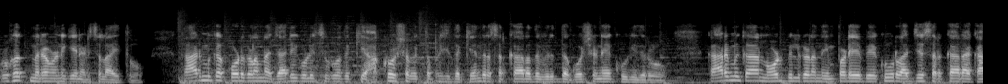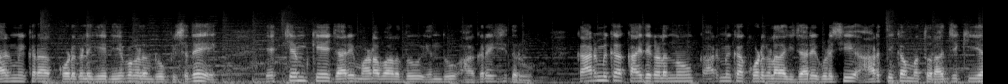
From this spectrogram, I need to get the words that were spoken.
ಬೃಹತ್ ಮೆರವಣಿಗೆ ನಡೆಸಲಾಯಿತು. ಕಾರ್ಮಿಕ ಕೋಡ್ಗಳನ್ನು ಜಾರಿಗೊಳಿಸಿರುವುದಕ್ಕೆ ಆಕ್ರೋಶ ವ್ಯಕ್ತಪಡಿಸಿದ ಕೇಂದ್ರ ಸರ್ಕಾರದ ವಿರುದ್ಧ ಘೋಷಣೆ ಕೂಗಿದರು. ಕಾರ್ಮಿಕ ನೋಟ್ ಬಿಲ್ಗಳನ್ನು ಹಿಂಪಡೆಯಬೇಕು, ರಾಜ್ಯ ಸರ್ಕಾರ ಕಾರ್ಮಿಕರ ಕೋಡ್ಗಳಿಗೆ ನಿಯಮಗಳನ್ನು ರೂಪಿಸದೆ ಎಚ್ಎಂಕೆ ಜಾರಿ ಮಾಡಬಾರದು ಎಂದು ಆಗ್ರಹಿಸಿದರು. ಕಾರ್ಮಿಕ ಕಾಯ್ದೆಗಳನ್ನು ಕಾರ್ಮಿಕ ಕೋಡ್ಗಳಾಗಿ ಜಾರಿಗೊಳಿಸಿ ಆರ್ಥಿಕ ಮತ್ತು ರಾಜಕೀಯ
